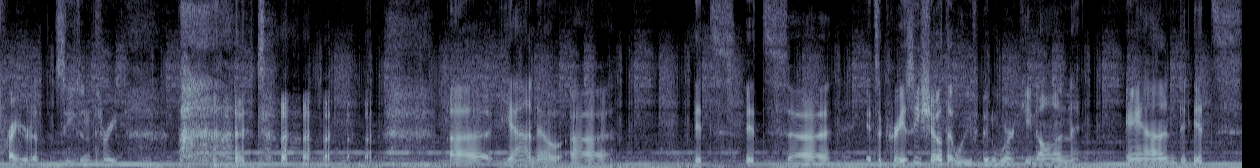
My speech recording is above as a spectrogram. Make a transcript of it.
prior to season three uh, yeah, no, uh, it's it's uh, it's a crazy show that we've been working on, and it's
